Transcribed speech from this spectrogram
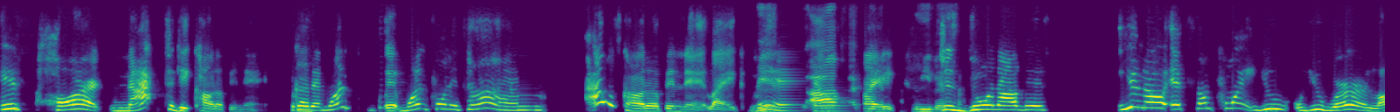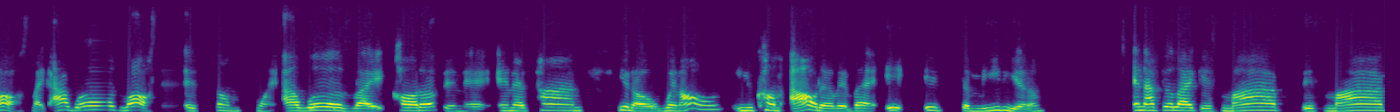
it's hard not to get caught up in that Because mm. at one at one point in time, I was caught up in that. Like, man, yeah, like just doing all this. You know, at some point you you were lost. Like I was lost at some point. I was like caught up in that. And as time, you know, went on, you come out of it. But it it's the media. And I feel like it's my it's my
